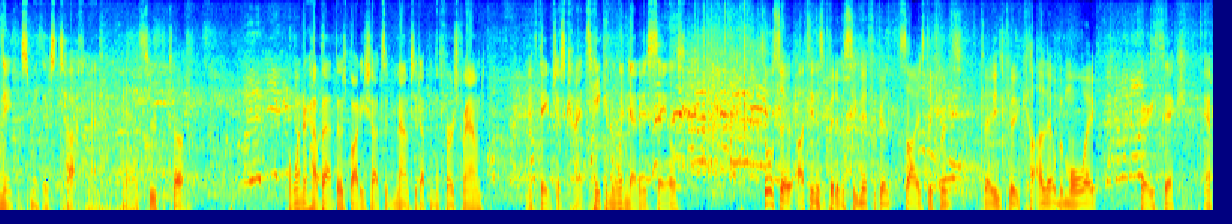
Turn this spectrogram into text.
Nathan Smith is tough, man. Yeah, super tough. I wonder how bad those body shots have mounted up in the first round. And if they've just kind of taken the wind out of his sails. It's also, I think there's a bit of a significant size difference. Kledi's clearly cut a little bit more weight. Very thick. Yep.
